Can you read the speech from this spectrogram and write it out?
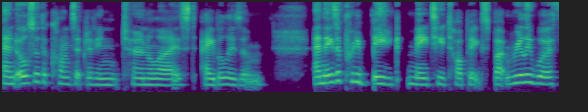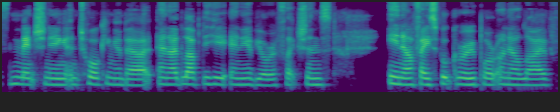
and also the concept of internalized ableism. And these are pretty big, meaty topics, but really worth mentioning and talking about. And I'd love to hear any of your reflections in our Facebook group or on our live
